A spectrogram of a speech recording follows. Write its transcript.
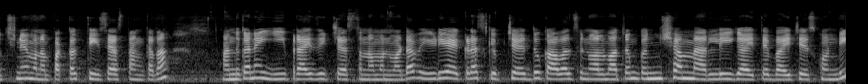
వచ్చినాయి మనం పక్కకు తీసేస్తాం కదా. అందుకనే ఈ ప్రైస్ ఇచ్చేస్తున్నాం అనమాట వీడియో ఎక్కడ స్కిప్ చేయొద్దు. కావాల్సిన వాళ్ళు మాత్రం కొంచెం మెర్లీగా అయితే బై చేసుకోండి.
